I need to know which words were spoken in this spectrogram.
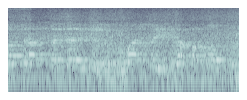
我想站在这个500米的。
